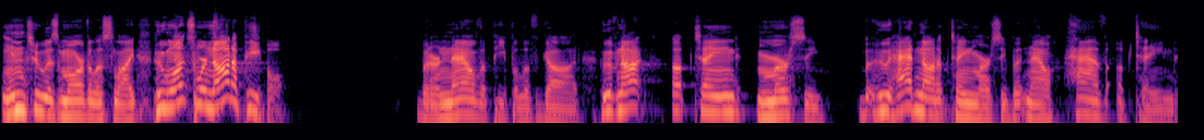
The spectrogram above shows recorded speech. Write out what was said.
into his marvelous light, who once were not a people, but are now the people of God, who have not obtained mercy, but who had not obtained mercy, but now have obtained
